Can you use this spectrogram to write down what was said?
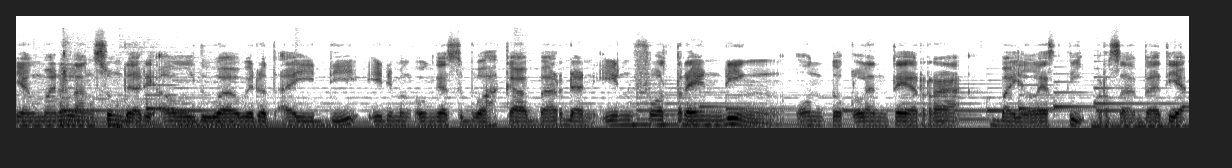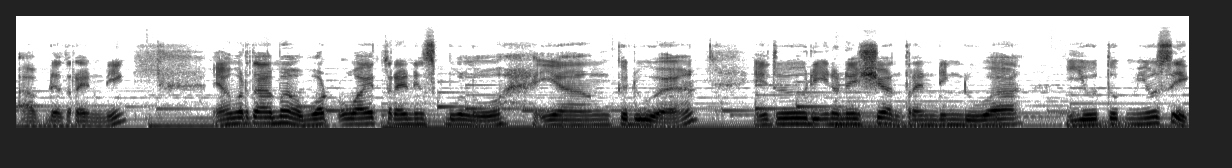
Yang mana langsung dari al2w.id ini mengunggah sebuah kabar dan info trending untuk Lentera by Lesti persahabat ya update trending. Yang pertama worldwide trending 10 yang kedua itu di Indonesia trending 2 YouTube Music.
